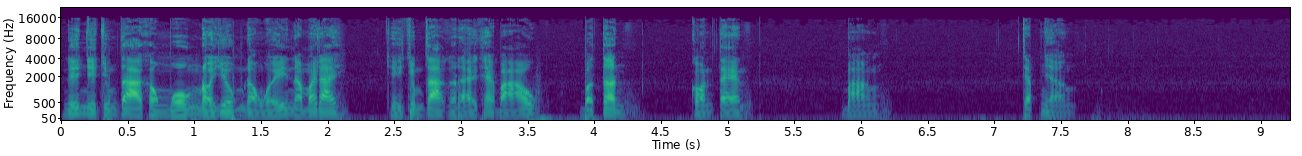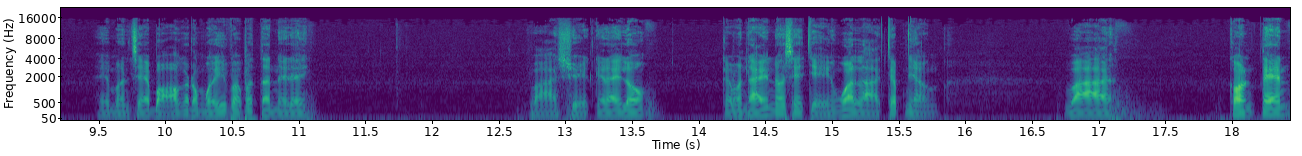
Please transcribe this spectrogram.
Nếu như chúng ta không muốn nội dung đồng ý nằm ở đây, thì chúng ta có thể khai báo button content bằng. Chấp nhận. Thì mình sẽ bỏ cái đồng ý vào button này đi. Và xuyệt ngay đây luôn. Các bạn thấy nó sẽ chuyển qua là chấp nhận. Và content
